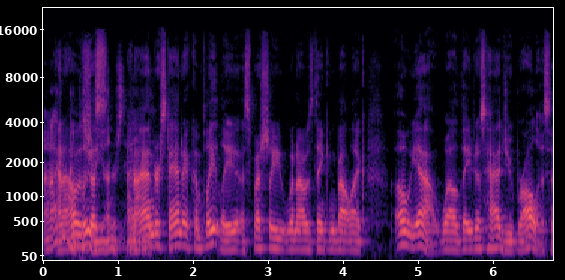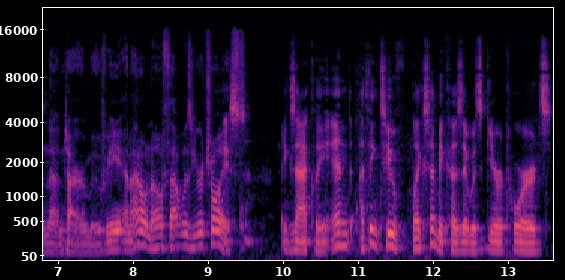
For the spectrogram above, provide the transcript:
And I can completely understand And I understand it completely, especially when I was thinking about like, oh yeah, well they just had you braless in that entire movie, and I don't know if that was your choice. Exactly. And I think too, like I said, because it was geared towards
